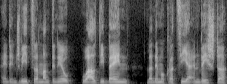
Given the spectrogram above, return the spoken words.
ed in Svizzera manteneu qualti ben la democrazia investa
